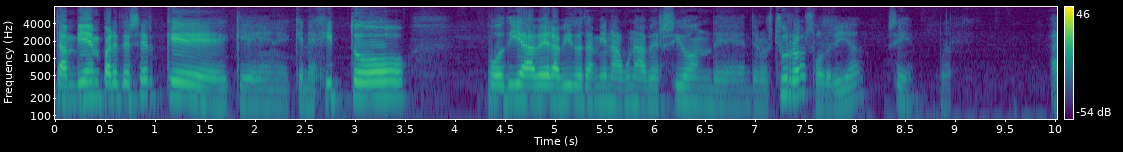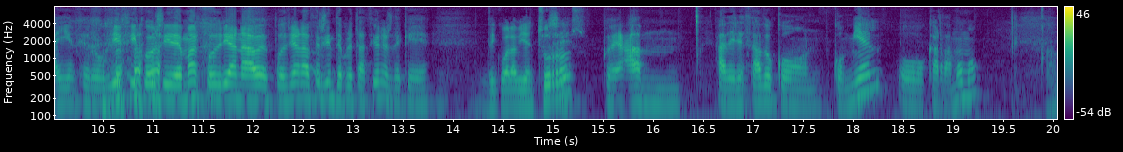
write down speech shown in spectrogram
también parece ser que, que- que en Egipto podía haber habido también alguna versión de, de los churros. podría. Sí. Ahí en jeroglíficos y demás podrían, haber- podrían hacerse interpretaciones de que De igual habían churros. Sí, aderezado con, con miel o cardamomo. Ah.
